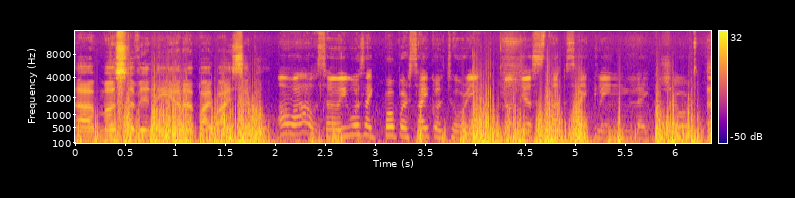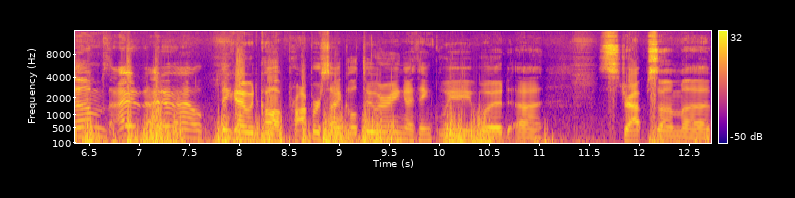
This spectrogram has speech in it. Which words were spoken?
uh, most of Indiana by bicycle. Oh wow, so it was like proper cycle touring, not just cycling like short. Um, I, I, don't, I don't think I would call it proper cycle touring. I think we would uh, strap some uh,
